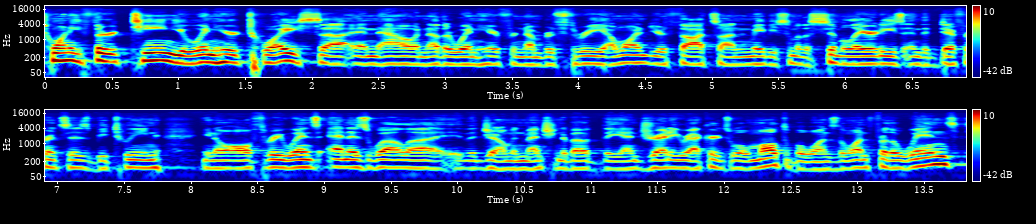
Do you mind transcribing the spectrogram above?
2013, you win here twice, uh, and now another win here for number three. I wanted your thoughts on maybe some of the similarities and the differences between, you know, all three wins, and as well, uh, the gentleman mentioned about the Andretti records. Well, multiple ones. The one for the wins,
